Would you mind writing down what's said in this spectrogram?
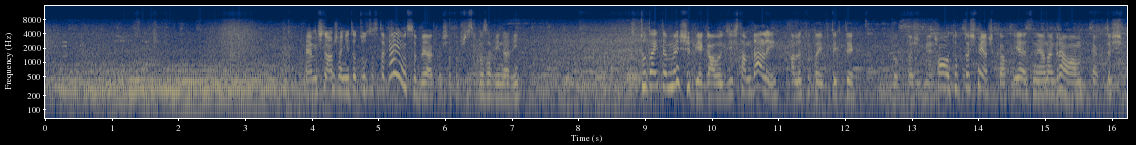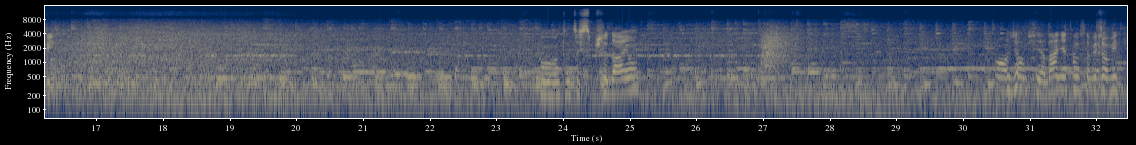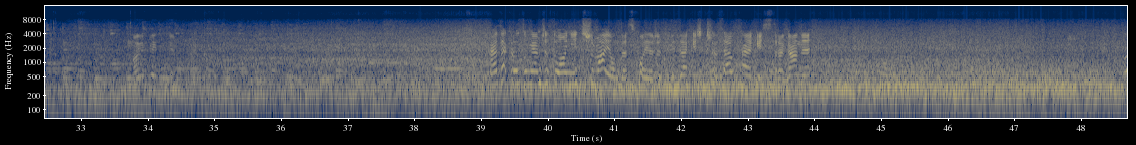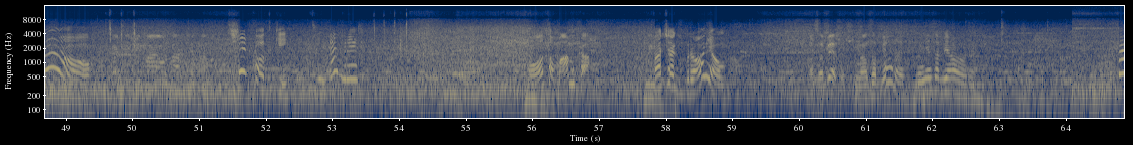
Ja myślałam, że oni to tu zostawiają sobie jakoś, a to wszystko zawinęli. Tutaj te myszy biegały gdzieś tam dalej, ale tutaj w tych tych. Tu ktoś mieszka. O, tu ktoś mieszka. Jest, no ja nagrałam, jak ktoś śpi. O, tu coś sprzedają. O, ziom śniadanie tam sobie robi. No i pięknie. Ja tak rozumiem, że tu oni trzymają te swoje rzeczy. Widzę jakieś krzesełka, jakieś stragany. O, trzy kotki. Dzień dobry. O, to mamka. Patrz jak bronią. No zabierzesz. No zabiorę, no nie zabiorę.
